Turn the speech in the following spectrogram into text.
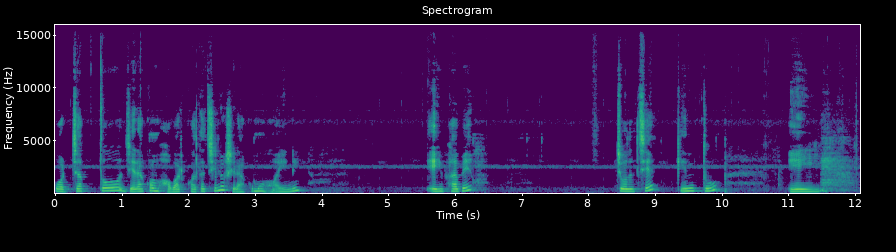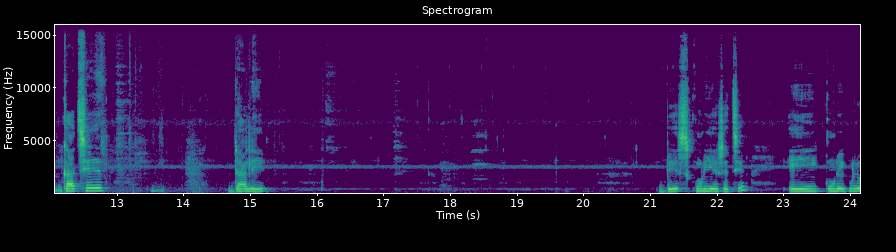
পর্যাপ্ত যেরকম হবার কথা ছিল, সেরকমও হয়নি। এইভাবে চলছে, কিন্তু এই গাছের ডালে বেশ কুঁড়ি এসেছে। এই কুঁড়িগুলো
